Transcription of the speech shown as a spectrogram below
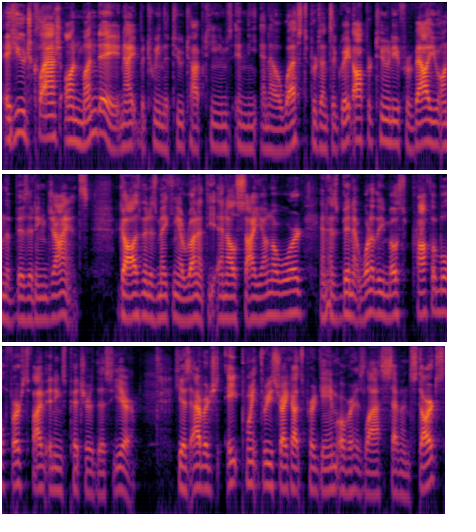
A huge clash on Monday night between the two top teams in the NL West presents a great opportunity for value on the visiting Giants. Gausman is making a run at the NL Cy Young Award and has been at one of the most profitable first five innings pitcher this year. He has averaged 8.3 strikeouts per game over his last seven starts,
